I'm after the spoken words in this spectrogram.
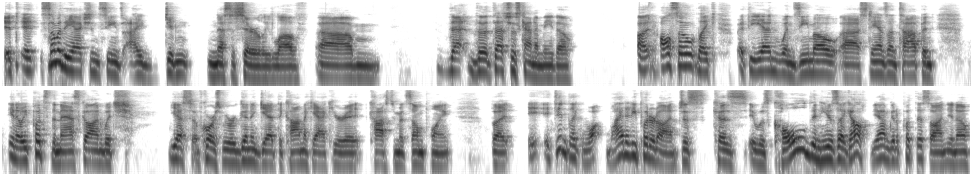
it, it some of the action scenes I didn't necessarily love. Um, that the, that's just kind of me though. Uh, also, like at the end when Zemo uh, stands on top and you know, he puts the mask on, which, yes, of course, we were going to get the comic accurate costume at some point, but it, it didn't like. Wh- why did he put it on? Just because it was cold, and he was like, "Oh, yeah, I'm going to put this on." You know,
